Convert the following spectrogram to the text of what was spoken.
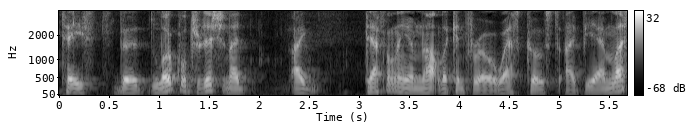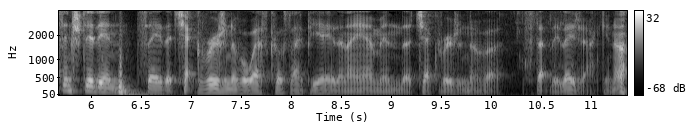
taste the local tradition, I I definitely am not looking for a West Coast IPA. I'm less interested in, say, the Czech version of a West Coast IPA than I am in the Czech version of a Světlý Ležák. You know.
